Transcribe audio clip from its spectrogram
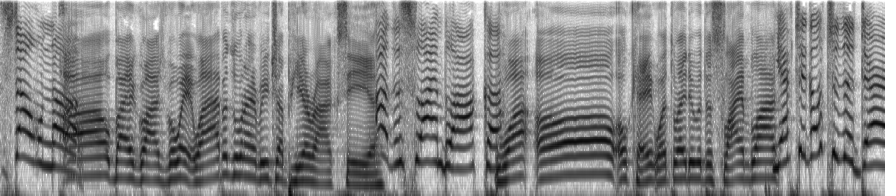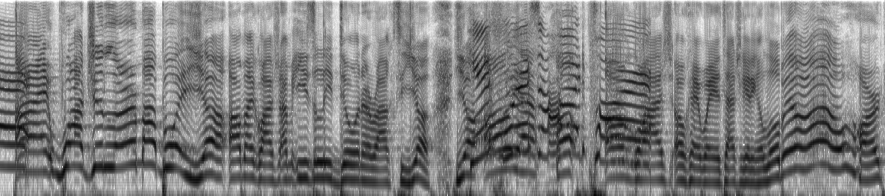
redstone. Oh my gosh, but wait, what happens when I reach up here, Roxy? oh, the slime block. What? Oh, okay. What do I do with the slime block? you have to go to the dirt. All right, watch and learn, my boy. Yeah. Oh my gosh, I'm easily doing it, Roxy. Yeah. Yeah. Here's oh, where yeah. it's the oh, hard Oh part. gosh. Okay, wait. It's actually getting a little bit oh hard.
